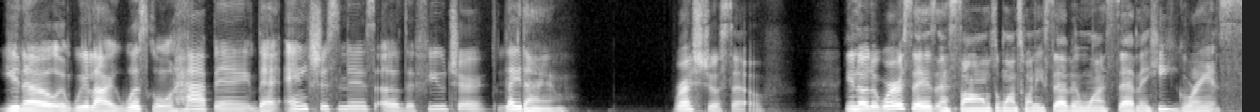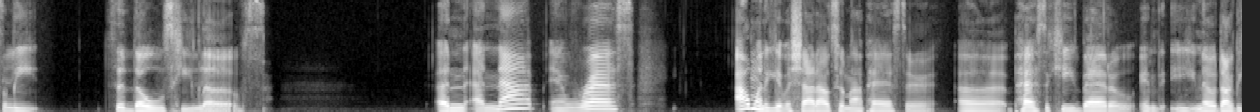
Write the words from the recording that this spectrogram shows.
you know, and we're like, what's going to happen? That anxiousness of the future, lay down, rest yourself. You know, the word says in Psalms 127 1 7, He grants sleep to those He loves. A, a nap and rest. I want to give a shout out to my pastor, uh, Pastor Keith Battle, and you know, Doctor,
